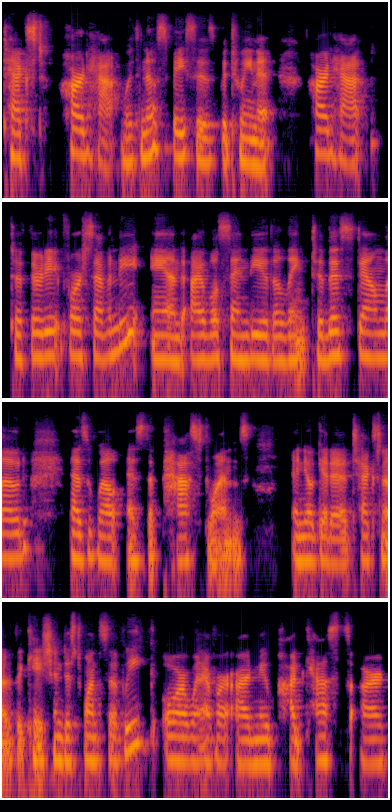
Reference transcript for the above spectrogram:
Text hard hat with no spaces between it. Hard hat to 38470 and I will send you the link to this download as well as the past ones and you'll get a text notification just once a week or whenever our new podcasts are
